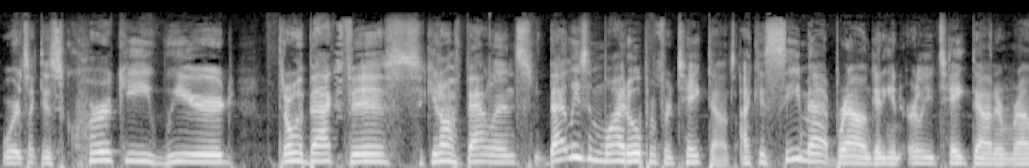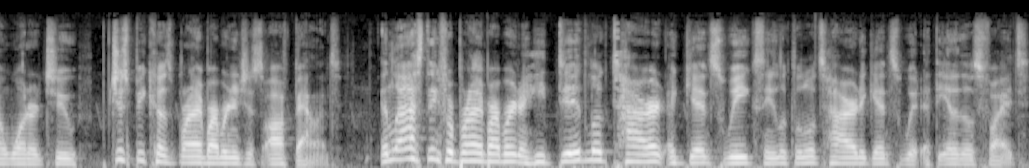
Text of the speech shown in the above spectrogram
where it's like this quirky, weird, throw a back fist, get off balance. That leaves him wide open for takedowns. I could see Matt Brown getting an early takedown in round one or two just because Brian Barberena is just off balance. And last thing for Brian Barberena, he did look tired against Weeks, and he looked a little tired against Witt at the end of those fights.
